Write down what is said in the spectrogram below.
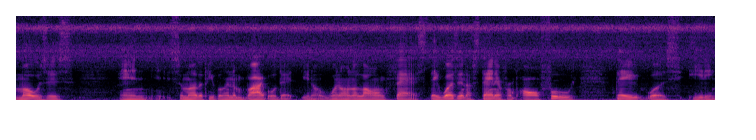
Moses, and some other people in the Bible that you know went on a long fast. They wasn't abstaining from all food. They was eating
